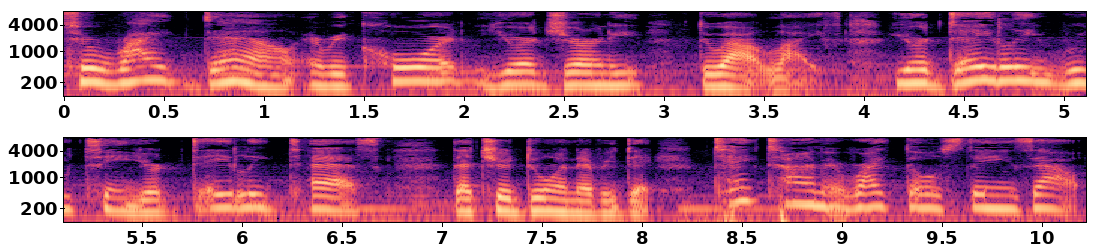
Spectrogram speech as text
to write down and record your journey throughout life, your daily routine, your daily task that you're doing every day. Take time and write those things out.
